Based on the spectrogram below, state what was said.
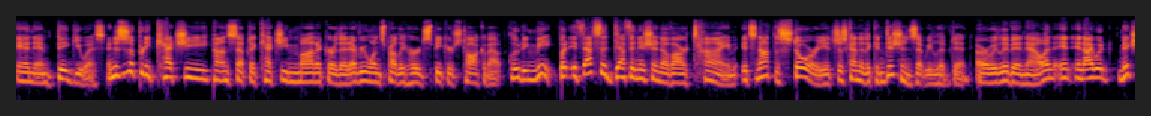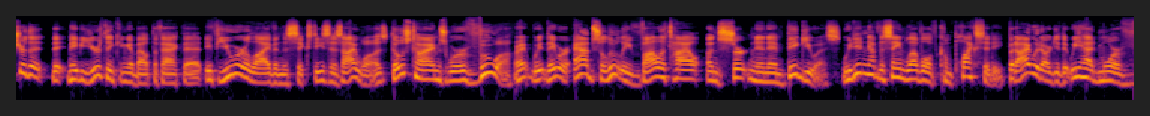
and ambiguous. And this is a pretty catchy concept, a catchy moniker that everyone's probably heard speakers talk about, including me. But if that's the definition of our time, it's not the story, it's just kind of the conditions that we lived in or we live in now. And and, and I would make sure that, that maybe you're thinking about the fact that if you were alive in the 60s, as I was, those times were VUA, right? We, they were absolutely volatile, uncertain, and ambiguous. We didn't have the same level of complexity, but I would argue that we had more VUA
